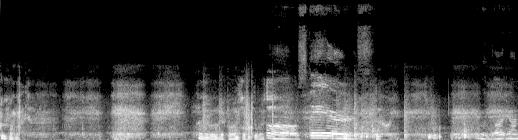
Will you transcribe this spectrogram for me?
Kurwa mać. Dobra, dobra, połączę tu właśnie. Oh, stairs. There.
